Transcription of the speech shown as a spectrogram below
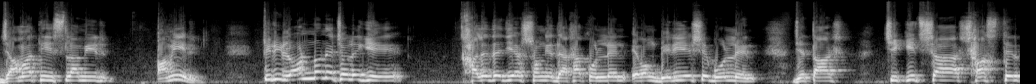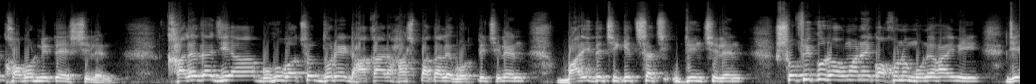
জামাতি ইসলামীর আমির, তিনি লন্ডনে চলে গিয়ে খালেদা জিয়ার সঙ্গে দেখা করলেন এবং বেরিয়ে এসে বললেন যে তার চিকিৎসা স্বাস্থ্যের খবর নিতে এসেছিলেন। খালেদা জিয়া বহু বছর ধরে ঢাকার হাসপাতালে ভর্তি ছিলেন, বাড়িতে চিকিৎসা দিন ছিলেন। শফিকুর রহমানের কখনো মনে হয়নি যে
